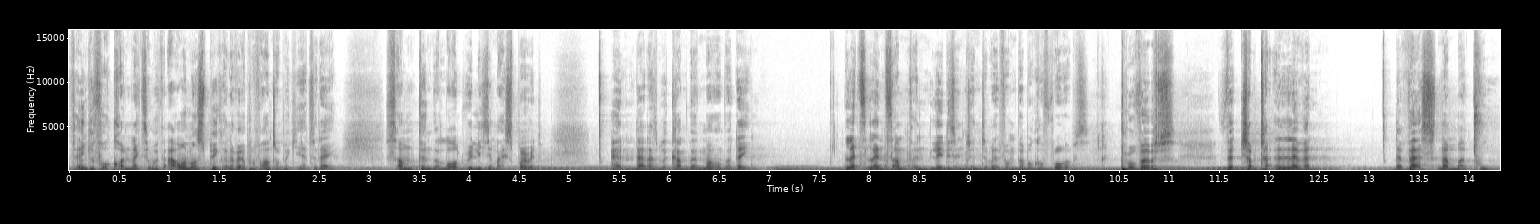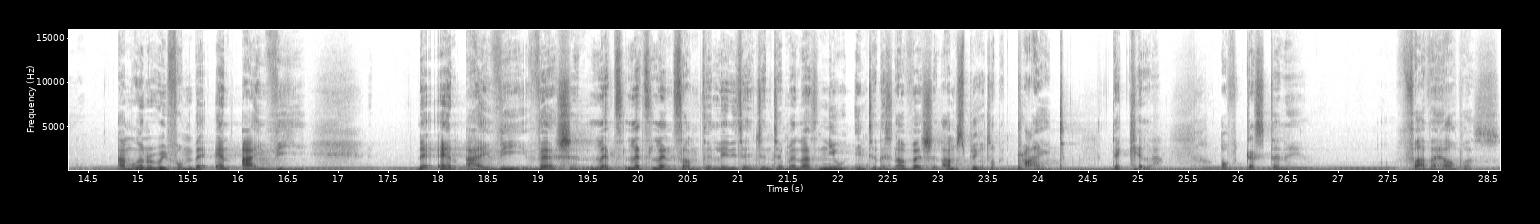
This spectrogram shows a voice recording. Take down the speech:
Thank you for connecting with. I want to speak on a very profound topic here today. Something the Lord released in my spirit, and that has become the norm of the day. Let's learn something, ladies and gentlemen, from the book of Proverbs. Proverbs, the chapter 11, the verse number 2. I'm going to read from the NIV. The NIV version. Let's let's learn something, ladies and gentlemen. That's New International Version. I'm speaking of pride, the killer of destiny. Father, help us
